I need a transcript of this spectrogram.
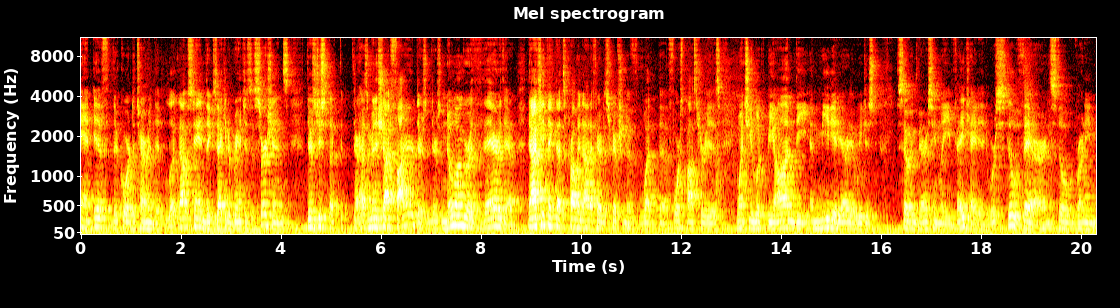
and if the court determined that look, notwithstanding the executive branch's assertions, there's just like there hasn't been a shot fired. There's there's no longer a there there. Now I actually think that's probably not a fair description of what the force posture is once you look beyond the immediate area we just so embarrassingly vacated. We're still there and still running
